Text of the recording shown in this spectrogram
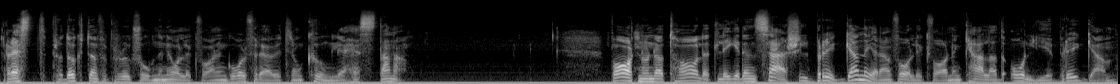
Restprodukten för produktionen i oljekvarnen går för övrigt till de kungliga hästarna. På 1800-talet ligger det en särskild brygga nedanför oljekvarnen kallad Oljebryggan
